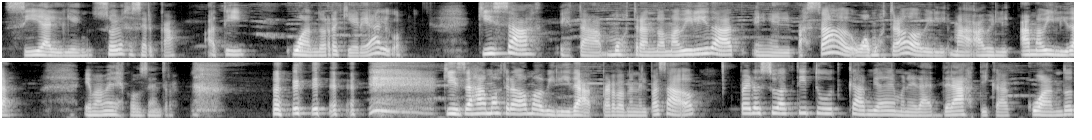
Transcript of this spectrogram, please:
si alguien solo se acerca a ti cuando requiere algo. Quizás está mostrando amabilidad en el pasado o ha mostrado amabilidad. Emma me desconcentra. Quizás ha mostrado amabilidad, perdón, en el pasado, pero su actitud cambia de manera drástica cuando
